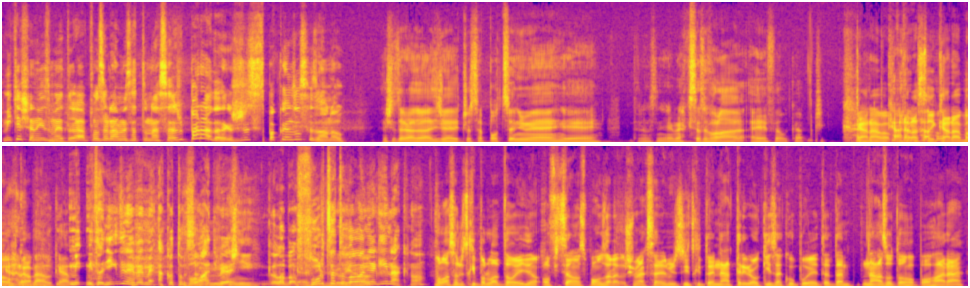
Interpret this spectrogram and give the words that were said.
Vytešení sme tu a pozeráme sa tu na sa, že paráda, takže si spokojný so sezónou. Ešte treba dodať, že čo sa podceňuje je, teraz neviem, jak sa to volá, EFL Cup? Či Karaba- teraz to je Carabao Cup. My, my to nikdy nevieme, ako to, To volať, vieš, lebo furt sa to volá rok. nejak inak, no. Volá sa vždy podľa toho jediného oficiálneho sponzora, tuším, ak sa neviem, vždy to je na 3 roky sa kupuje to, tam názov toho pohára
